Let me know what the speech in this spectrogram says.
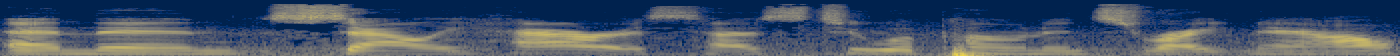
And then Sally Harris has two opponents right now.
